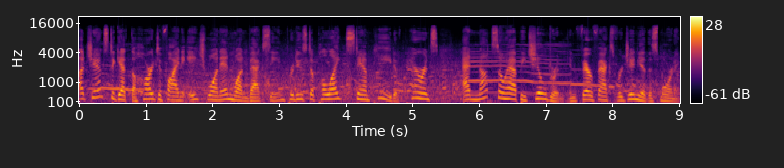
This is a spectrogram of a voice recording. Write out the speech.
A chance to get the hard to find H1N1 vaccine produced a polite stampede of parents and not so happy children in Fairfax, Virginia this morning.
